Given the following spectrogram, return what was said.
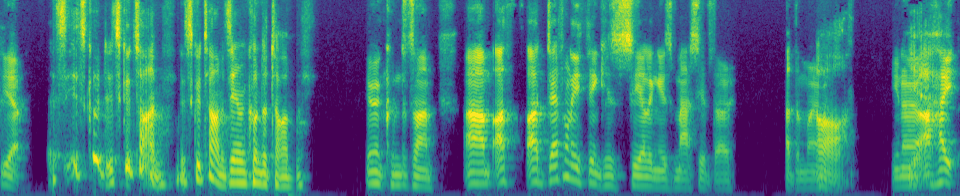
Yeah, It's it's good. It's good time. It's good time. It's Irankunda time. you're in time. Um, I I definitely think his ceiling is massive though, at the moment. Oh, You know, Yeah. I hate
